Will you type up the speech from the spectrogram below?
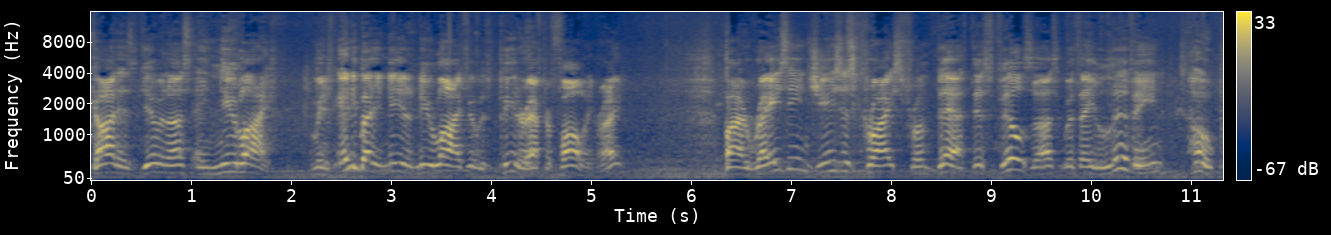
God has given us a new life. I mean, if anybody needed a new life, it was Peter after falling, right? By raising Jesus Christ from death, this fills us with a living hope.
